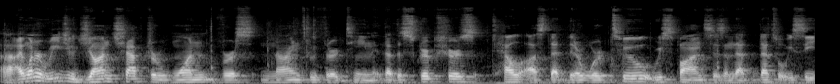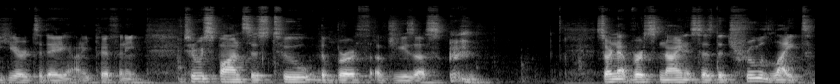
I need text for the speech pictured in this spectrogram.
Uh, I want to read you John chapter 1, verse 9 through 13, that the scriptures tell us that there were two responses, and that, that's what we see here today on Epiphany. Two responses to the birth of Jesus. Starting at verse 9, it says, The true light,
